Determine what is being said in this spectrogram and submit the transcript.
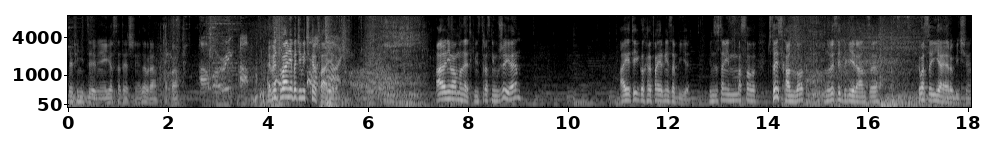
Definitywnie i ostatecznie. Dobra, papa. Ewentualnie będzie mieć Hellfire. Ale nie ma monetki, więc teraz nie użyję. A Yetiego Hellfire nie zabije. Więc zostanie masowe. Czy to jest handlock? No tej drugiej randze. Chyba sobie jaja robicie.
